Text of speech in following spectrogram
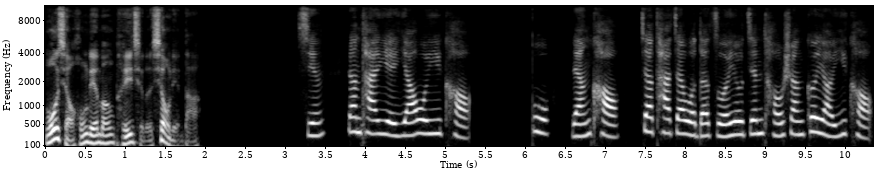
魔小红连忙赔起了笑脸，答：“行，让他也咬我一口，不，两口。”叫他在我的左右肩头上各咬一口。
